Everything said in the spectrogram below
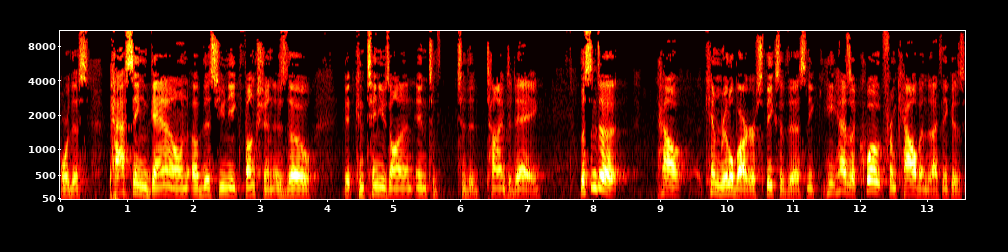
or this passing down of this unique function as though it continues on into to the time today. Listen to how Kim Riddlebarger speaks of this, and he, he has a quote from Calvin that I think is,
